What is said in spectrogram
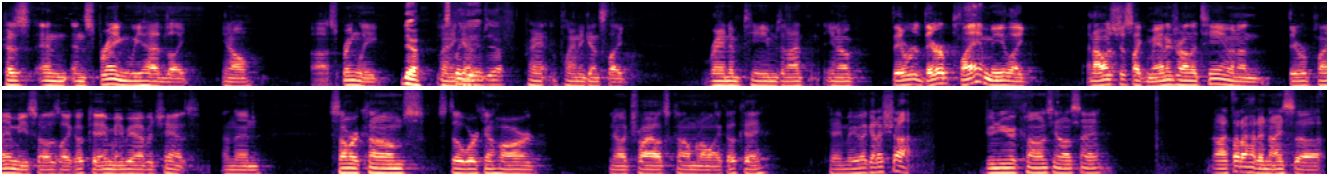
because in in spring we had like you know, uh, spring league Yeah. playing Spring against, games, yeah. playing against like random teams, and I, you know, they were they were playing me like, and I was just like manager on the team, and then they were playing me, so I was like, okay, maybe I have a chance. And then summer comes, still working hard, you know, tryouts come, and I'm like, okay, okay, maybe I got a shot. Junior year comes, you know what I'm saying? I thought I had a nice, uh,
